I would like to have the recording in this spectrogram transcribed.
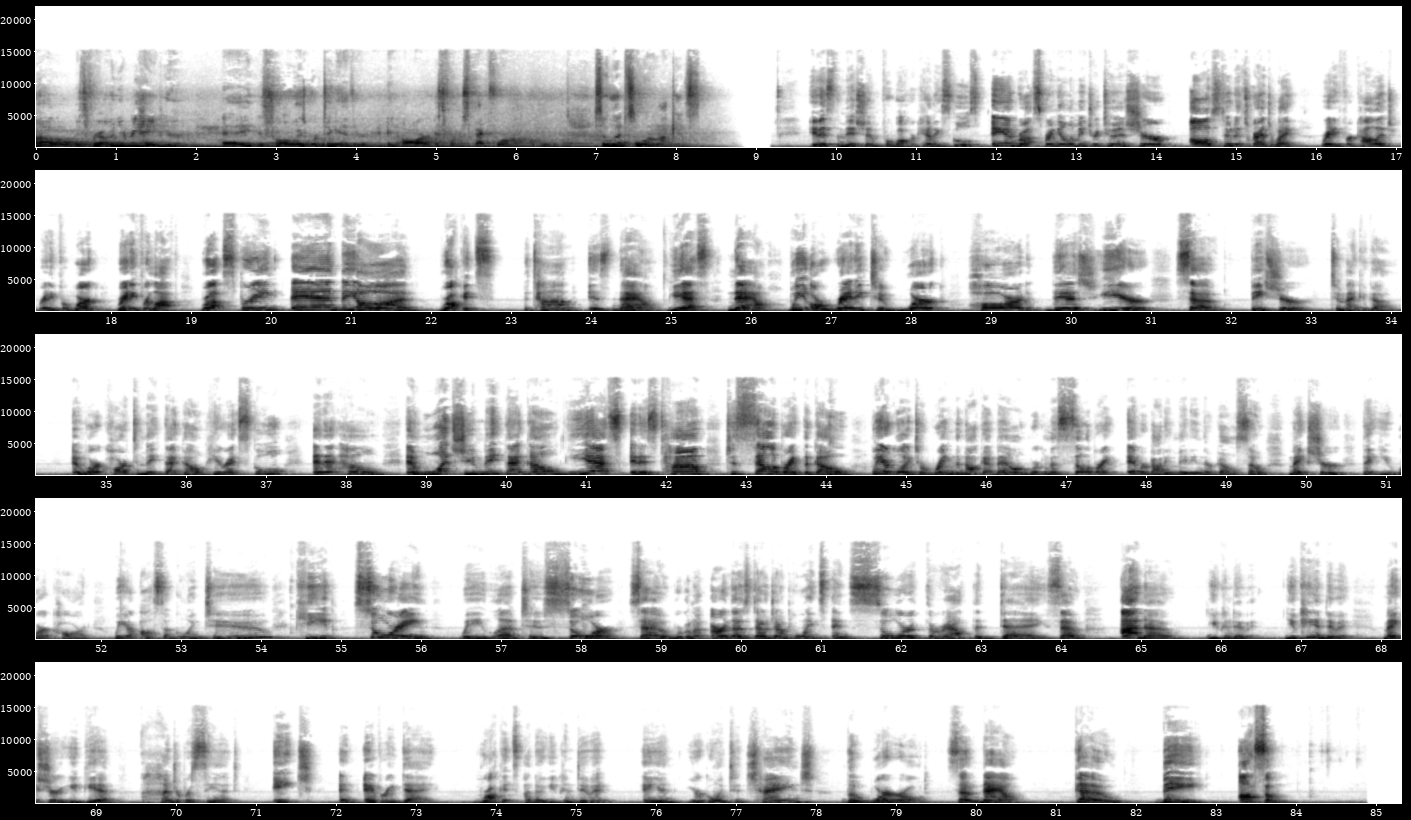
O is for own your behavior. A is for always work together. And R is for respect for all. So let's soar, Rockets. It is the mission for Walker County Schools and Rock Spring Elementary to ensure all students graduate ready for college, ready for work, ready for life. Rock Spring and beyond. Rockets, the time is now. Yes, now. We are ready to work hard this year. So be sure to make a goal and work hard to meet that goal here at school and at home. And once you meet that goal, yes, it is time to celebrate the goal. We are going to ring the knockout bell and we're going to celebrate everybody meeting their goals. So make sure that you work hard. We are also going to keep soaring. We love to soar. So we're going to earn those dojo points and soar throughout the day. So I know you can do it. You can do it. Make sure you give 100% each and every day. Rockets, I know you can do it, and you're going to change the world. So now, go be awesome.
